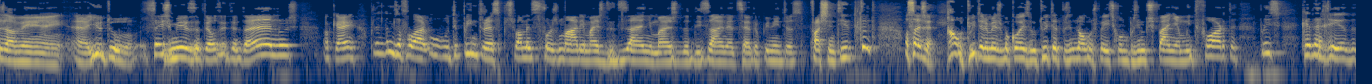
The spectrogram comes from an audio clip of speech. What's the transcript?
já vêm uh, YouTube 6 meses até aos 80 anos, ok? Portanto, estamos a falar, o, o teu Pinterest, principalmente se fores numa área mais de desenho, mais de design, etc., o Pinterest faz sentido. Portanto, ou seja, ah, o Twitter é a mesma coisa, o Twitter, por exemplo, em alguns países, como por exemplo Espanha, é muito forte, por isso, cada rede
